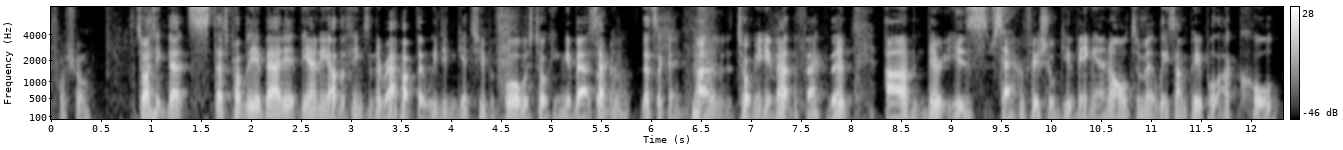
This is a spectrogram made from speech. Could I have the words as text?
For sure. so I think that's that's probably about it. The only other things in the wrap up that we didn't get to before was talking about Sorry sacri- That's okay. Uh, talking about the fact that um, there is sacrificial giving, and ultimately, some people are called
